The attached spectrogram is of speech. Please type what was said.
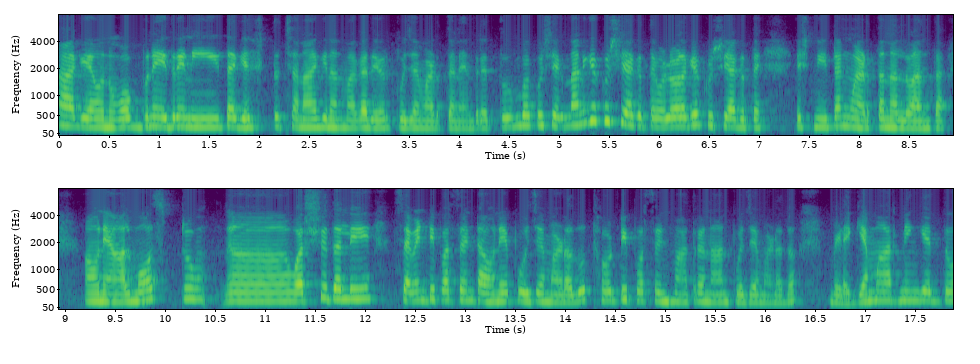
ಹಾಗೆ ಅವನು ಒಬ್ಬನೇ ಇದ್ದರೆ ನೀಟಾಗಿ ಎಷ್ಟು ಚೆನ್ನಾಗಿ ನನ್ನ ಮಗ ದೇವ್ರ ಪೂಜೆ ಮಾಡ್ತಾನೆ ಅಂದರೆ ತುಂಬ ಖುಷಿಯಾಗುತ್ತೆ ನನಗೆ ಖುಷಿ ಆಗುತ್ತೆ, ಒಳ್ಳೊಳಗೆ ಖುಷಿ ಆಗುತ್ತೆ. ಎಷ್ಟು ನೀಟಾಗಿ ಮಾಡ್ತಾನಲ್ವ ಅಂತ. ಅವನೇ ಆಲ್ಮೋಸ್ಟು ವರ್ಷದಲ್ಲಿ ಸೆವೆಂಟಿ ಪರ್ಸೆಂಟ್ ಅವನೇ ಪೂಜೆ ಮಾಡೋದು ಥರ್ಟಿ ಪರ್ಸೆಂಟ್ ಮಾತ್ರ ನಾನು ಪೂಜೆ ಮಾಡೋದು. ಬೆಳಗ್ಗೆ ಮಾರ್ನಿಂಗ್ ಎದ್ದು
